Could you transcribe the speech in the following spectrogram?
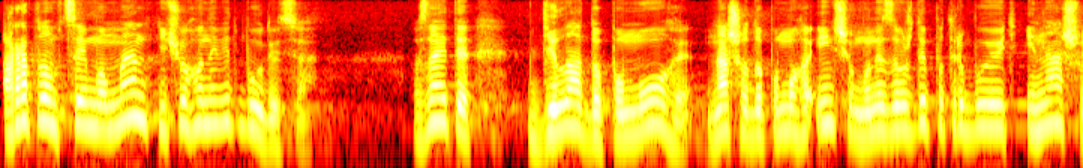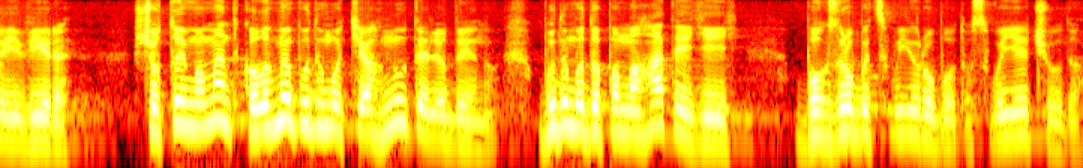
а раптом в цей момент нічого не відбудеться? Ви знаєте, діла допомоги, наша допомога іншим, вони завжди потребують і нашої віри. Що в той момент, коли ми будемо тягнути людину, будемо допомагати їй, Бог зробить свою роботу, своє чудо.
